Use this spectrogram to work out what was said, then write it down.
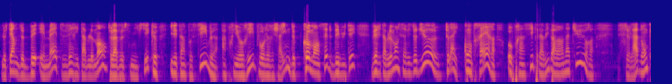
le terme de behemet, véritablement, cela veut signifier qu'il est impossible, a priori, pour les rechaim de commencer, de débuter véritablement le service de Dieu. Cela est contraire aux principes établis par leur nature. Cela donc,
